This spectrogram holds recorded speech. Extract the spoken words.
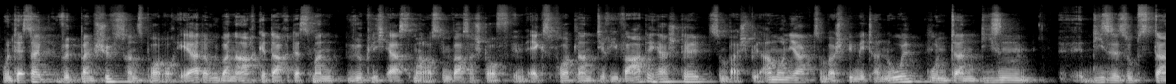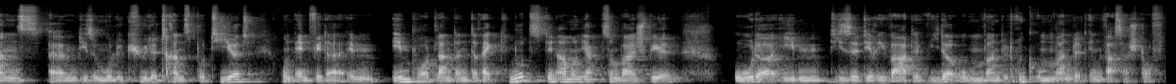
Und deshalb wird beim Schiffstransport auch eher darüber nachgedacht, dass man wirklich erstmal aus dem Wasserstoff im Exportland Derivate herstellt, zum Beispiel Ammoniak, zum Beispiel Methanol und dann diesen diese Substanz, ähm, diese Moleküle transportiert und entweder im Importland dann direkt nutzt, den Ammoniak zum Beispiel, oder eben diese Derivate wieder umwandelt, rückumwandelt in Wasserstoff.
